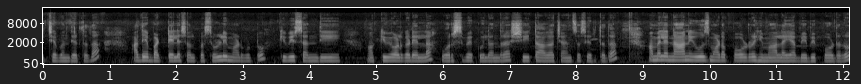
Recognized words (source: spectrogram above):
ಈಚೆ ಬಂದಿರ್ತದೆ. ಅದೇ ಬಟ್ಟೆಲೆ ಸ್ವಲ್ಪ ಸುಳ್ಳಿ ಮಾಡಿಬಿಟ್ಟು ಕಿವಿ ಸಂಧಿ ಕಿವಿ ಒಳಗಡೆ ಎಲ್ಲ ಒರೆಸ್ಬೇಕು, ಇಲ್ಲಾಂದ್ರೆ ಶೀತ ಆಗೋ ಚಾನ್ಸಸ್ ಇರ್ತದೆ. ಆಮೇಲೆ ನಾನು ಯೂಸ್ ಮಾಡೋ ಪೌಡ್ರು ಹಿಮಾಲಯ ಬೇಬಿ ಪೌಡರು.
